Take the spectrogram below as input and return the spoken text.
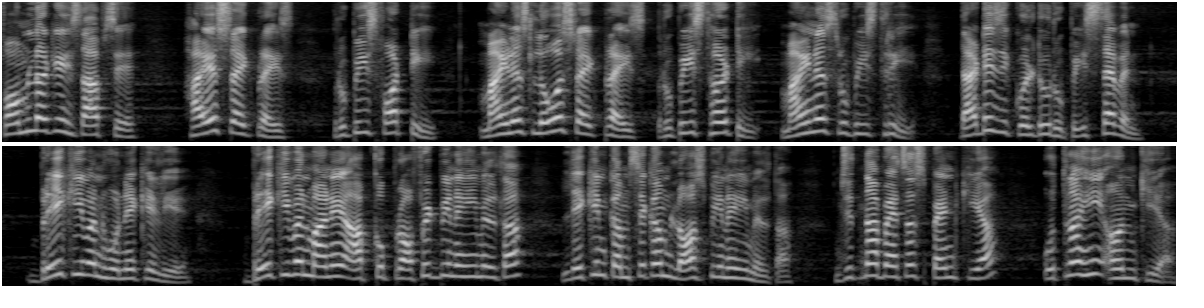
फॉर्मूला के हिसाब से higher strike price rupees forty minus lower strike price rupees thirty minus rupees three that is equal to rupees seven break even होने के लिए ब्रेक इवन माने आपको प्रॉफिट भी नहीं मिलता लेकिन कम से कम लॉस भी नहीं मिलता। जितना पैसा स्पेंड किया, उतना ही अर्न किया।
